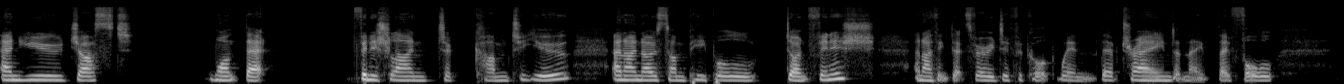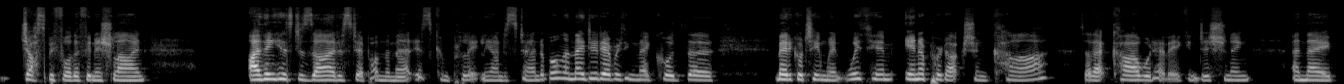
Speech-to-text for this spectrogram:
And you just want that finish line to come to you. And I know some people don't finish. And I think that's very difficult when they've trained and they, they fall just before the finish line. I think his desire to step on the mat is completely understandable. And they did everything they could. The medical team went with him in a production car. So that car would have air conditioning. And they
